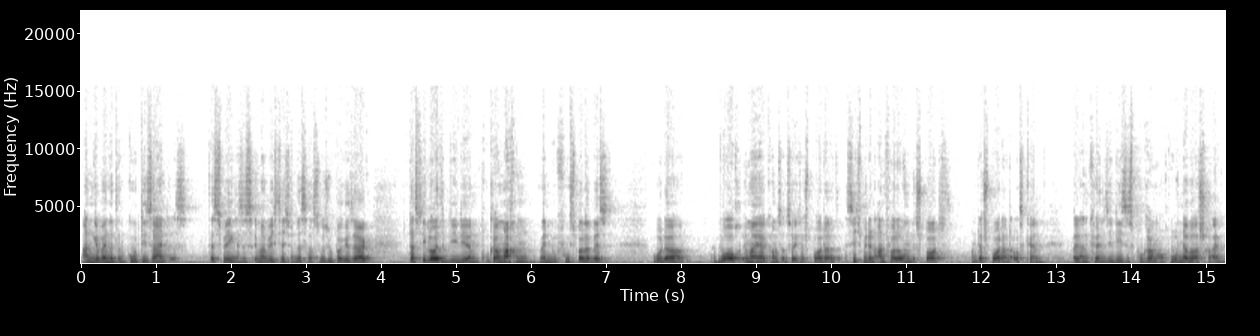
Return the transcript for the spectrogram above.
angewendet und gut designt ist. Deswegen ist es immer wichtig, und das hast du super gesagt, dass die Leute, die dir ein Programm machen, wenn du Fußballer bist oder wo auch immer herkommst, aus welcher Sportart, sich mit den Anforderungen des Sports und der Sportart auskennen, weil dann können sie dieses Programm auch wunderbar schreiben.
